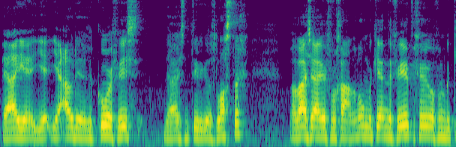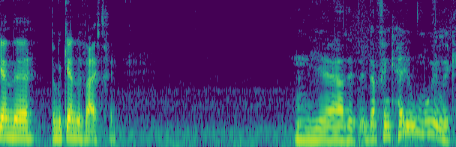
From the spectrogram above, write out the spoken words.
ja, je, je, je oude recordvis. Daar is natuurlijk dat is lastig. Maar waar zou je voor gaan? Een onbekende 40er of een bekende, een bekende 50er? Ja, dat, dat vind ik heel moeilijk.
